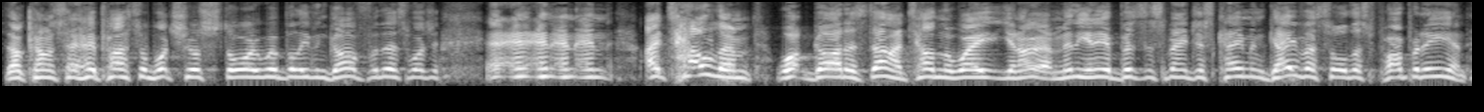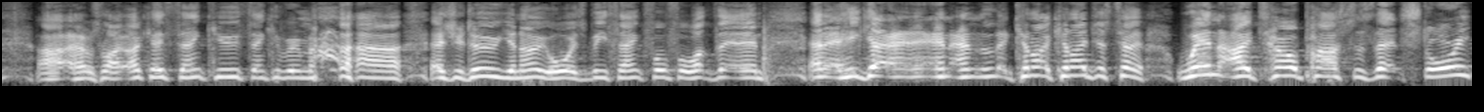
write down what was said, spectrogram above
They'll come and say, Hey, Pastor, what's your story? We're believing God for this. What's and, and, and, and I tell them what God has done. I tell them the way, you know, a millionaire businessman just came and gave us all this property. And uh, I was like, Okay, thank you. Thank you very much. As you do, you know, you always be thankful for what. The, and, and, he got, and, and can, I, can I just tell you, when I tell pastors that story,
